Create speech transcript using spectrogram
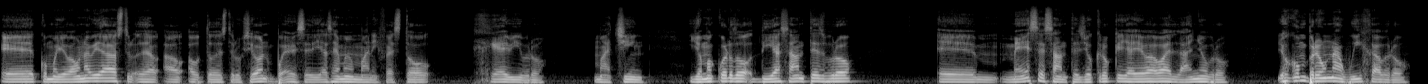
eh, como llevaba una vida de au- autodestrucción, pues ese día se me manifestó heavy, bro. Machín. Y yo me acuerdo días antes, bro. eh, meses antes, yo creo que ya llevaba el año, bro. Yo compré una Ouija, bro.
